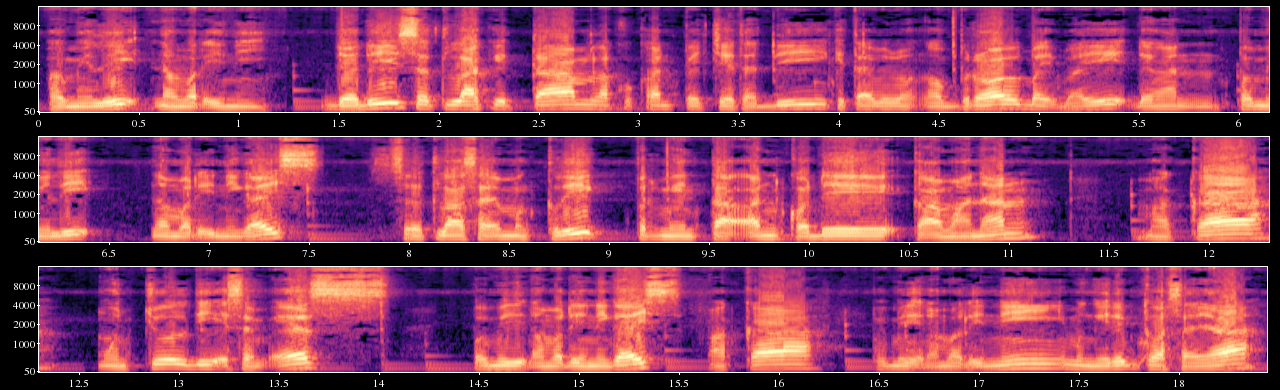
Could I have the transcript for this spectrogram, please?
Pemilik nomor ini. Jadi setelah kita melakukan PC tadi kita ngobrol baik-baik dengan pemilik nomor ini guys. Setelah saya mengklik permintaan kode keamanan maka muncul di SMS pemilik nomor ini guys. Maka pemilik nomor ini mengirim ke saya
